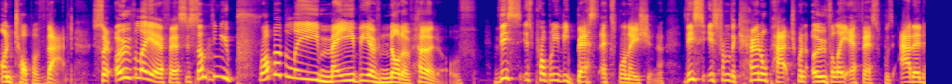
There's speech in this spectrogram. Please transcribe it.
on top of that. So OverlayFS is something you probably maybe have not have heard of. This is probably the best explanation. This is from the kernel patch when OverlayFS was added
